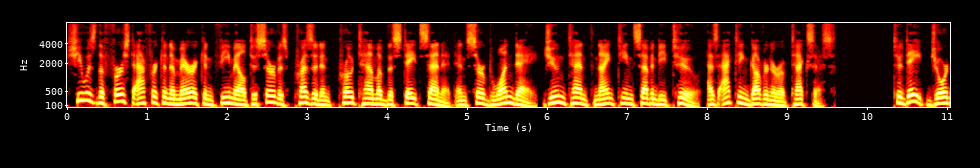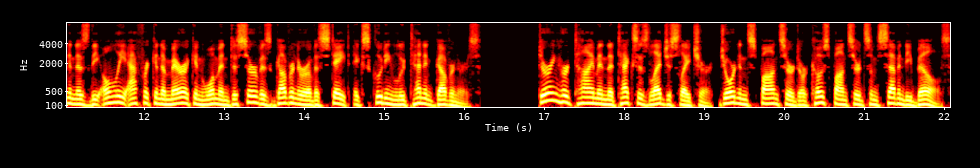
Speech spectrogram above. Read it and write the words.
She was the first African American female to serve as president pro tem of the state Senate and served one day, June 10, 1972, as acting governor of Texas. To date Jordan is the only African American woman to serve as governor of a state excluding lieutenant governors. During her time in the Texas legislature, Jordan sponsored or co-sponsored some 70 bills.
